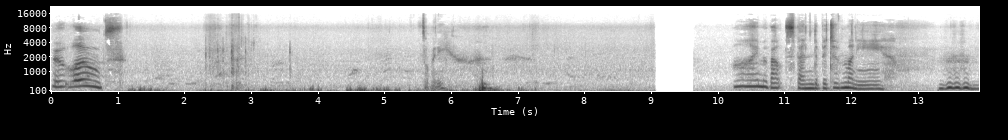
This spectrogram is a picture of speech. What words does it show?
There's loads. So many. I'm about to spend a bit of money. Hmm.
